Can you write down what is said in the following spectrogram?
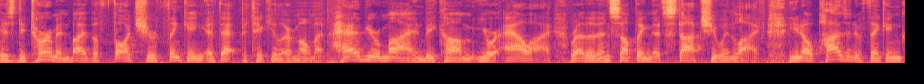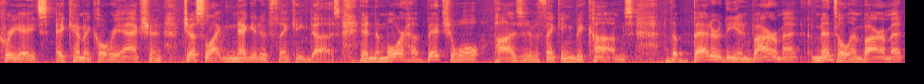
is determined by the thoughts you're thinking at that particular moment. Have your mind become your ally rather than something that stops you in life. You know, positive thinking creates a chemical reaction just like negative thinking does. And the more habitual positive thinking becomes, the better the environment, mental environment,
